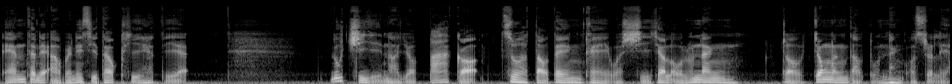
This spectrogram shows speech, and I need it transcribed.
Anthony Albanese tao khi hạt địa lúc chỉ nó có ba cái chưa tàu tên cái và xí cho lỗ lúc năng cho trong năng đào tuần năng Australia.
